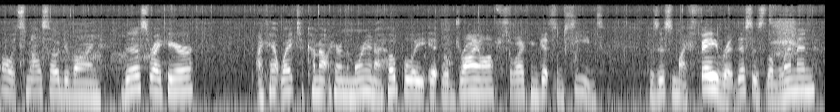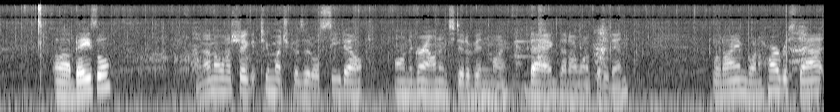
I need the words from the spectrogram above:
Oh, it smells so divine. This right here, I can't wait to come out here in the morning. I hopefully it will dry off so I can get some seeds because this is my favorite. This is the lemon uh, basil. And I don't want to shake it too much because it'll seed out on the ground instead of in my bag that I want to put it in. But I am going to harvest that.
